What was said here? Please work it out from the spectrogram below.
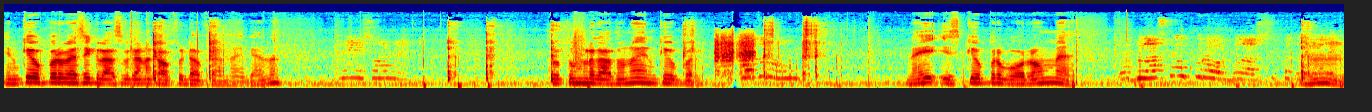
इनके ऊपर वैसे ग्लास लगाना काफ़ी टफ है, मैं क्या ना? तो तुम लगा दो ना इनके ऊपर। हूँ नहीं, इसके ऊपर बोल रहा हूँ मैं। हम्म।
